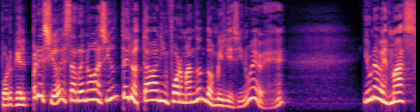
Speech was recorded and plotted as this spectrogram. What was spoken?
porque el precio de esa renovación te lo estaban informando en 2019. ¿eh? Y una vez más,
